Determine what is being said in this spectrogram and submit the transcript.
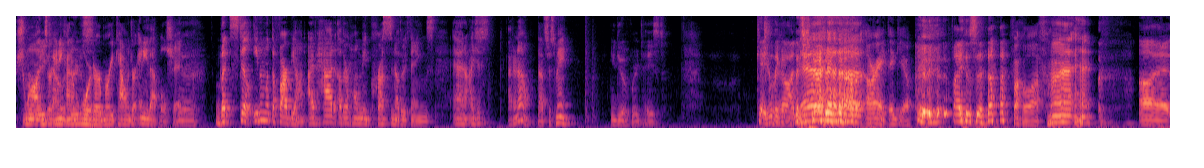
Schwan's or any kind of order, Marie Callender, any of that bullshit. Yeah. But still, even with the far beyond, I've had other homemade crusts and other things, and I just, I don't know. That's just me. You do have weird taste. Okay, moving on. All right, thank you. Pies. Fuck off. uh,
